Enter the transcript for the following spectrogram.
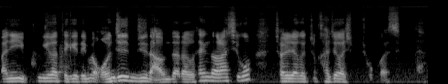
만약에 이 붕괴가 되게 되면 언제든지 나온다라고 생각을 하시고 전략을 좀 가져가시면 좋을 것 같습니다.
